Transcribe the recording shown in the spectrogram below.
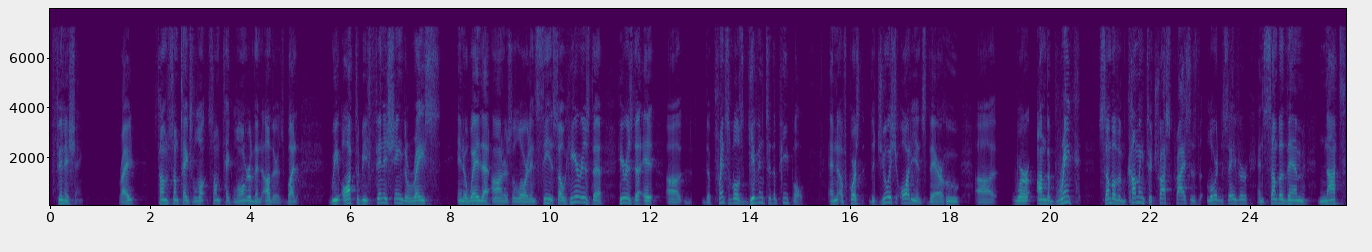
finishing. Right? Some some takes lo- some take longer than others, but we ought to be finishing the race in a way that honors the Lord. And see, so here is the here is the uh, the principles given to the people, and of course the Jewish audience there who uh, were on the brink. Some of them coming to trust Christ as Lord and Savior, and some of them not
